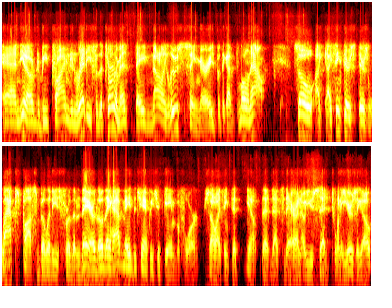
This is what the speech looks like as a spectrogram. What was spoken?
and you know, to be primed and ready for the tournament, they not only lose to St. Mary's, but they got blown out. So I, I think there's there's lapse possibilities for them there, though they have made the championship game before. So I think that you know that that's there. I know you said 20 years ago,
